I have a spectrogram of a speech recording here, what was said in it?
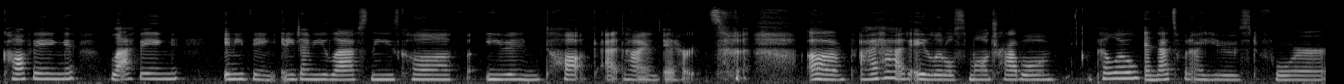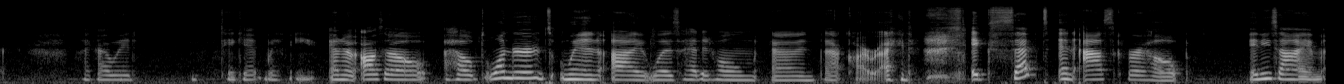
coughing, laughing, anything. Anytime you laugh, sneeze, cough, even talk at times, it hurts. um, I had a little small travel pillow and that's what I used for, like I would take it with me. And it also helped wonders when I was headed home and that car ride. Accept and ask for help anytime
